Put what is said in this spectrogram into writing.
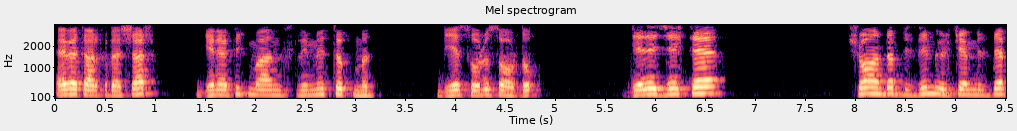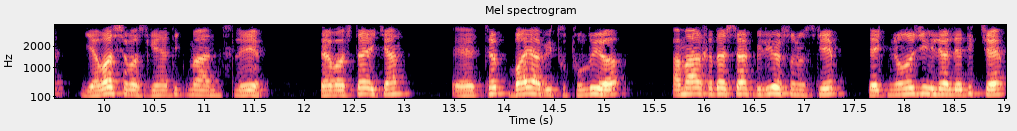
Evet arkadaşlar, genetik mühendisliği mi tıp mı diye soru sorduk. Gelecekte şu anda bizim ülkemizde yavaş yavaş genetik mühendisliği revaçtayken e, tıp baya bir tutuluyor. Ama arkadaşlar biliyorsunuz ki teknoloji ilerledikçe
